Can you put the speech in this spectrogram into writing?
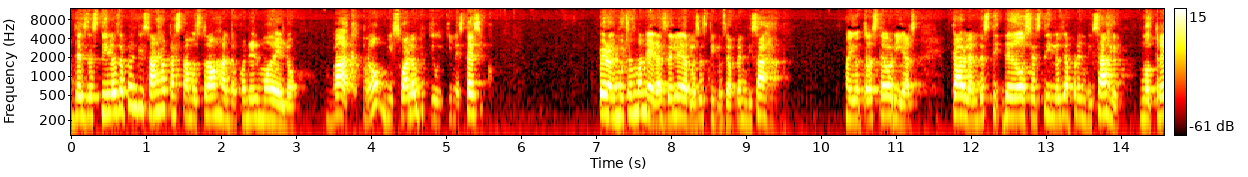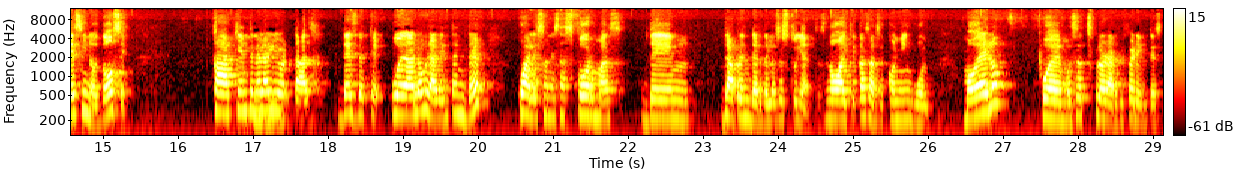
desde estilos de aprendizaje acá estamos trabajando con el modelo back, ¿no? Visual, auditivo y kinestésico. Pero hay muchas maneras de leer los estilos de aprendizaje. Hay otras teorías que hablan de, de 12 estilos de aprendizaje, no tres, sino 12. Cada quien tiene la libertad desde que pueda lograr entender cuáles son esas formas de, de aprender de los estudiantes. No hay que casarse con ningún modelo, podemos explorar diferentes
